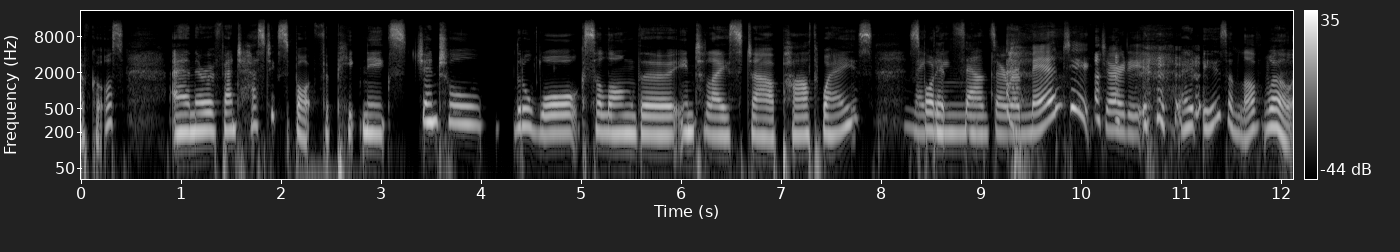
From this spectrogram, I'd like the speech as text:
of course, and they're a fantastic spot for picnics, gentle little walks along the interlaced uh, pathways, Make it sound so romantic, Jodie. it is a love. Well,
